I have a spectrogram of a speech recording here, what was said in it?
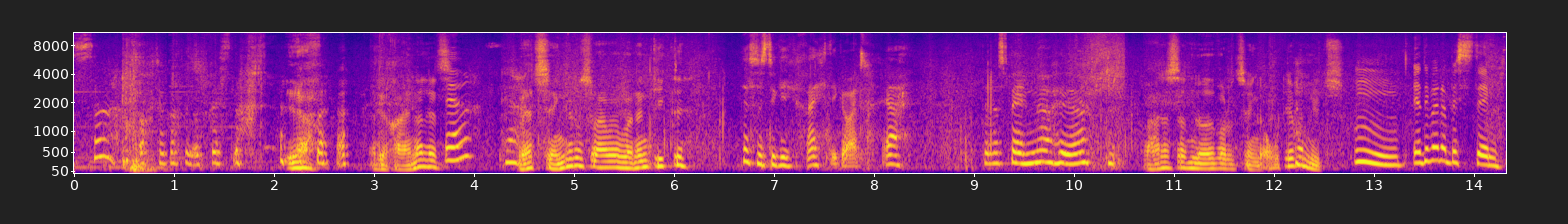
Så. Åh, oh, det var godt, det var frisk luft. Ja, og det regner lidt. Ja, ja. Hvad tænker du, Svarma? Hvordan gik det? Jeg synes, det gik rigtig godt. Ja. Det var spændende at høre. Var der sådan noget, hvor du tænkte, åh, oh, det var nyt? Mm, ja, det var der bestemt.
